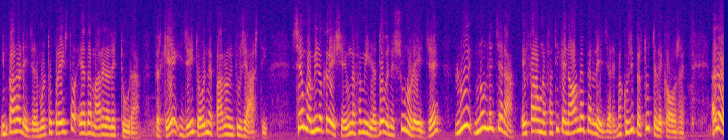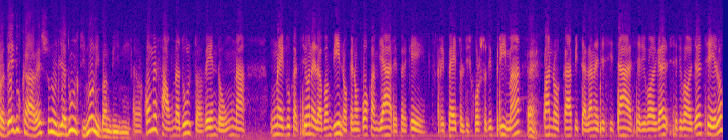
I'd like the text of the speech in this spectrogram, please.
impara a leggere molto presto e ad amare la lettura, perché i genitori ne parlano entusiasti. Se un bambino cresce in una famiglia dove nessuno legge, lui non leggerà e farà una fatica enorme per leggere, ma così per tutte le cose. Allora, da educare sono gli adulti, non i bambini. Allora, come fa un adulto avendo una, una educazione da bambino che non può cambiare perché, ripeto il discorso di prima, Eh. quando capita la necessità si rivolge, si rivolge al cielo,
